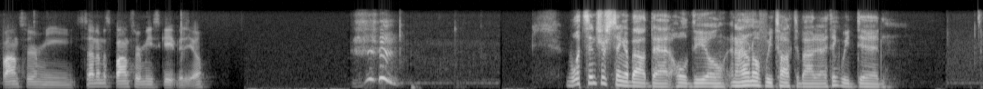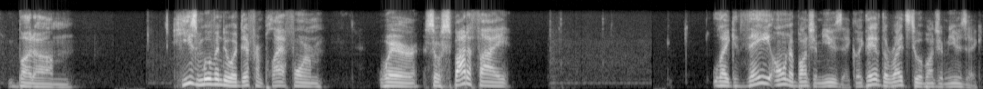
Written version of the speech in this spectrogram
Sponsor me. Send him a sponsor me skate video. What's interesting about that whole deal, and I don't know if we talked about it. I think we did, but um, he's moving to a different platform where so Spotify like they own a bunch of music. Like they have the rights to a bunch of music.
